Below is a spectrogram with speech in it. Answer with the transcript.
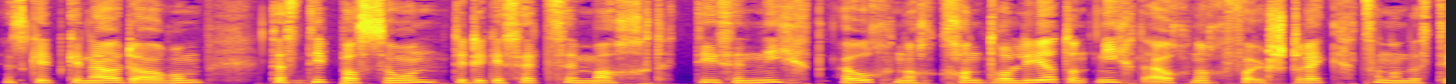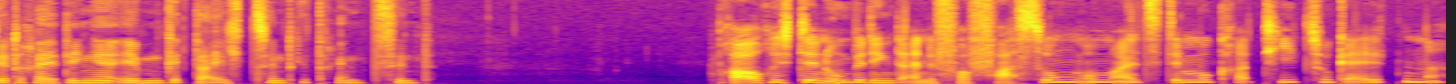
Es geht genau darum, dass die Person, die die Gesetze macht, diese nicht auch noch kontrolliert und nicht auch noch vollstreckt, sondern dass die drei Dinge eben geteilt sind, getrennt sind. Brauche ich denn unbedingt eine Verfassung, um als Demokratie zu gelten?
